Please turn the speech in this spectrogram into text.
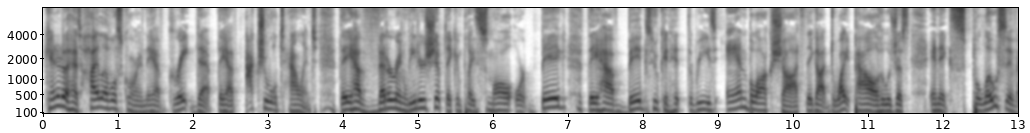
Canada has high level scoring. They have great depth. They have actual talent. They have veteran leadership. They can play small or big. They have bigs who can hit threes and block shots. They got Dwight Powell, who was just an explosive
